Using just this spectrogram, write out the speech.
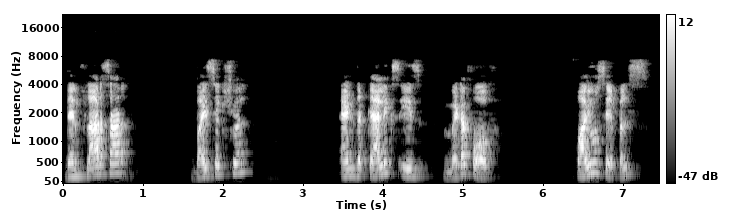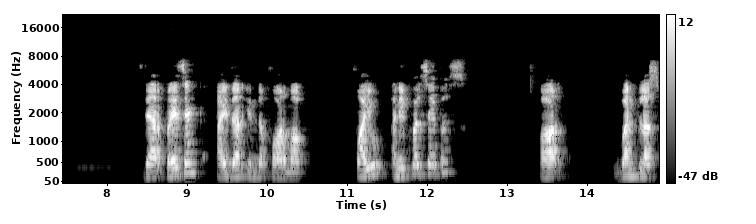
Then flowers are bisexual and the calyx is made up of five sepals. They are present either in the form of five unequal sepals or 1 plus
